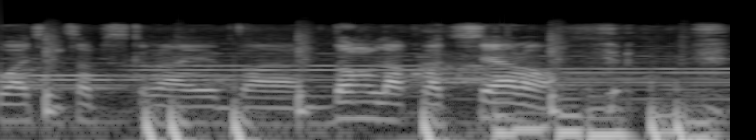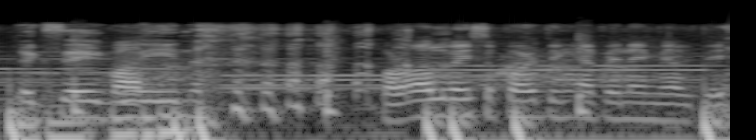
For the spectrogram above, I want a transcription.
watch and subscribe uh, Dong Lak Watchero Nag-segue na. for always supporting FNA Melty.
